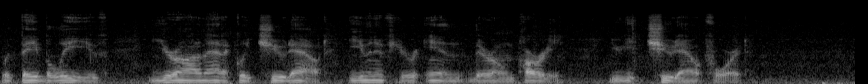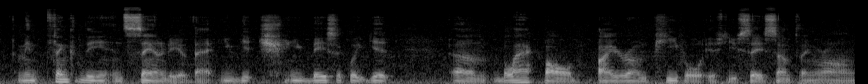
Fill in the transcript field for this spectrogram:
what they believe, you're automatically chewed out. Even if you're in their own party, you get chewed out for it. I mean, think of the insanity of that. You get you basically get um, blackballed by your own people if you say something wrong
